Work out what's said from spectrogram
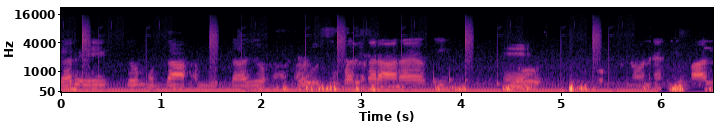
सर एक जो मुद्दा मुद्दा जो उभर कर आ रहा है अभी हम्म, तो उन्होंने नेपाल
